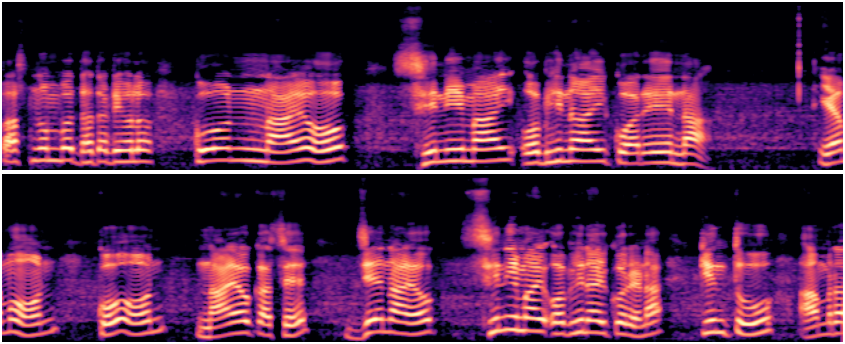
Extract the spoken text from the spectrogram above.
পাঁচ নম্বর ধাঁধাটি হলো, কোন নায়ক সিনেমায় অভিনয় করে না? এমন কোন নায়ক আছে যে নায়ক সিনেমায় অভিনয় করে না, কিন্তু আমরা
